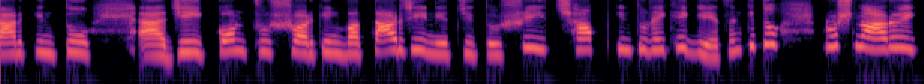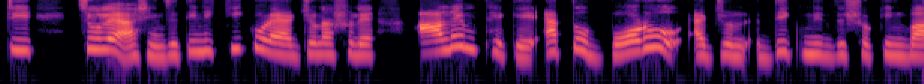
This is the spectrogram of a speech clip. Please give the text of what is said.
তার কিন্তু যেই কণ্ঠস্বর কিংবা তার যে নেতৃত্ব, সেই ছাপ কিন্তু রেখে গিয়েছেন। কিন্তু প্রশ্ন আরও একটি চলে আসেন যে, তিনি কি করে একজন আসলে আলেম থেকে এত বড় একজন দিক নির্দেশক কিংবা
